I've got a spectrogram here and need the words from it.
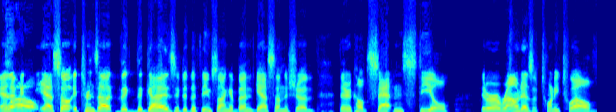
And uh, Wow. yeah, so it turns out the the guys who did the theme song have been guests on the show. They're called Satin Steel. They were around as of 2012.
